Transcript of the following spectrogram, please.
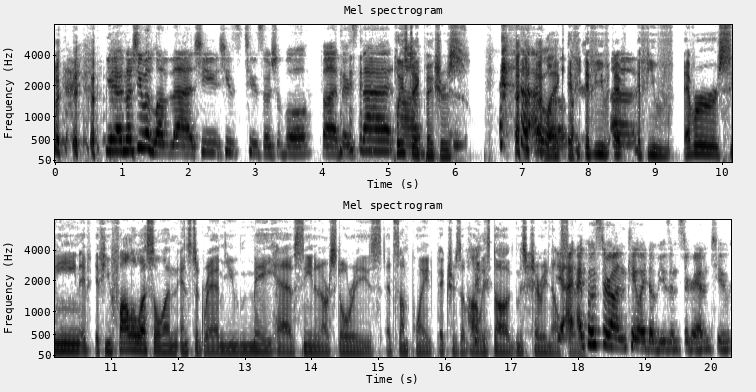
it. yeah, no, she would love that. She she's too sociable. But there's that. Please um, take pictures. like if if you've uh, if you've ever seen if if you follow us on Instagram, you may have seen in our stories at some point pictures of Holli's dog, Miss Cherry Nelson. Yeah, I, I post her on KYW's Instagram too.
